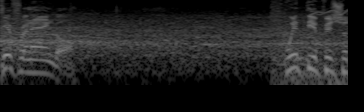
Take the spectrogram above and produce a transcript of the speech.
different angle. with the official.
